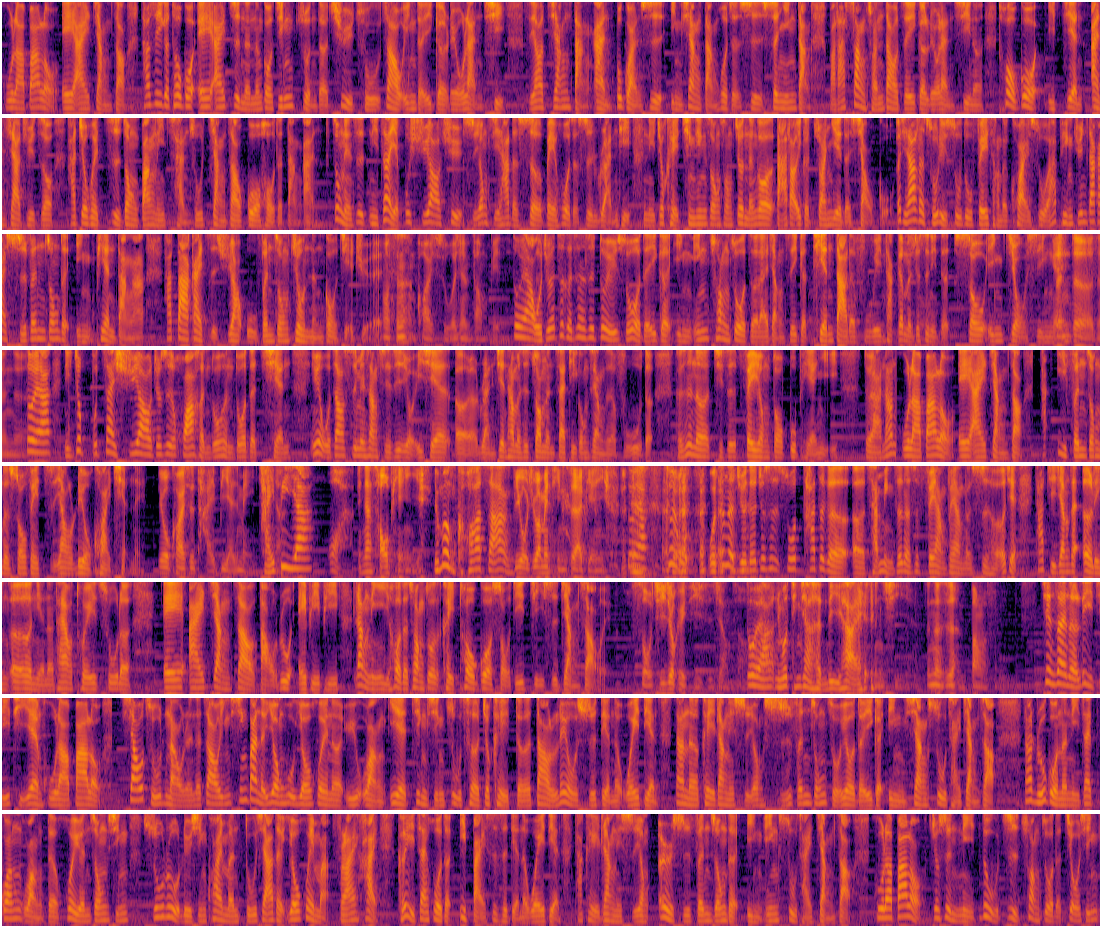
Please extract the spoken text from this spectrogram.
Hurabalo AI 降噪，它是一个透过 AI 智能能够精准的去除噪音的一个浏览器。只要将档案，不管是影像档或者是声音档，把它上传到这一个浏览器呢，透过一键按下去之后，它就会自动帮你产出降噪过后的档案。重点是你再也不需要去使用其他的设备或者是软体，你就可以轻轻松松就能够达到一个专业的效果。而且它的处理速度非常的快速，它平均大概十分钟的影片档啊，它大概。只需要五分钟就能够解决哦，真的很快速，而且很方便。对啊，我觉得这个真的是对于所有的一个影音创作者来讲是一个天大的福音，它根本就是你的收音救星。真的，真的。对啊，你就不再需要就是花很多很多的钱，因为我知道市面上其实有一些呃软件，他们是专门在提供这样子的服务的。可是呢，其实费用都不便宜。对啊，然后 Hurabalo AI 降噪，它一分钟的收费只要六块钱呢。六块是台币还是美金啊？台币呀。哇，人、欸、家超便宜，有没有很夸张？比我去外面停车还便宜。对啊，所以我我真的觉得，就是说，它这个呃产品真的是非常非常的适合，而且它即将在二零二二年呢，它要推出了 AI 降噪导入 APP，让你以后的创作可以透过手机即时降噪。哎，手机就可以即时降噪？对啊，你们听起来很厉害，神奇，真的是很棒的服务。现在呢，立即体验 Hurabalo 消除恼人的噪音。新办的用户优惠呢，与网页进行注册就可以得到六十点的微点，那呢可以让你使用十分钟左右的一个影像素材降噪。那如果呢你在官网的会员中心输入旅行快门独家的优惠码 Fly High，可以再获得一百四十点的微点，它可以让你使用二十分钟的影音素材降噪。Hurabalo 就是你录制创作的救星。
